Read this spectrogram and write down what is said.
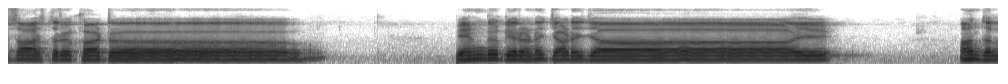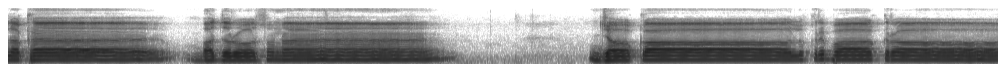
ਸ਼ਾਸਤਰ ਖਟ। ਪਿੰਗ ਗਿਰਨ ਚੜ ਜਾਏ। ਅੰਧ ਲਖ ਬਦਰੋ ਸੁਨੈ। ਜੋ ਕਾਲ ਕਿਰਪਾ ਕਰਾਏ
